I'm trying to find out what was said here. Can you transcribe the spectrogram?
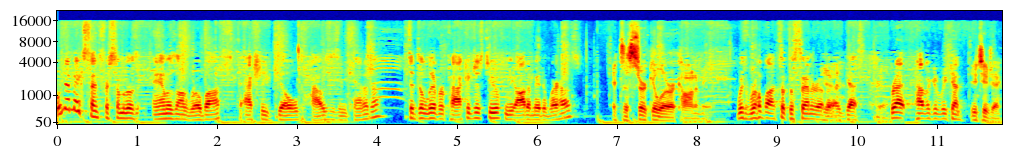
wouldn't it make sense for some of those Amazon robots to actually build houses in Canada to deliver packages to you from the automated warehouse? It's a circular economy. With robots at the center of yeah. it, I guess. Yeah. Brett, have a good weekend. You too, Jay.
